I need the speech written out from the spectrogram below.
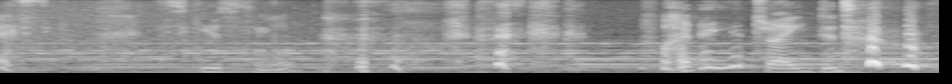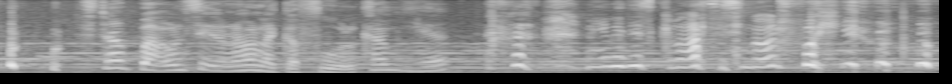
Excuse me. what are you trying to do? Stop bouncing around like a fool. Come here. Maybe this class is not for you.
